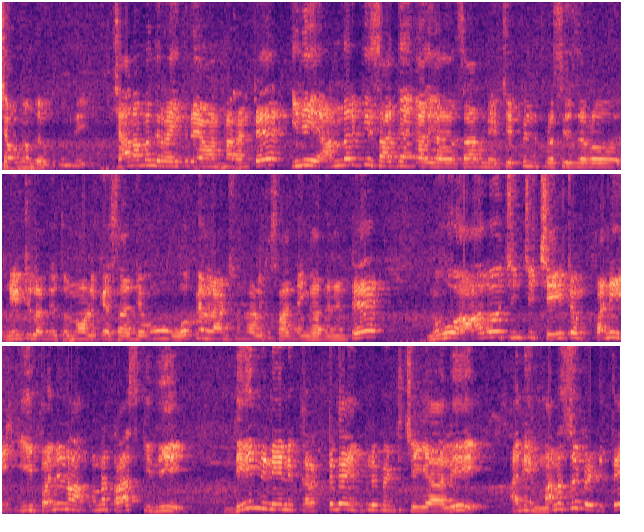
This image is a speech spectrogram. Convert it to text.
చెప్పడం జరుగుతుంది. చాలా మంది రైతులు ఏమంటున్నారంటే ఇది అందరికీ సాధ్యం కాదు కదా సార్ మీరు చెప్పిన ప్రొసీజర్ నీటి లభ్యత ఉన్న వాళ్ళకే సాధ్యము ఓపెన్ ల్యాండ్స్ ఉన్న వాళ్ళకి సాధ్యం కాదని అంటే నువ్వు ఆలోచించి చేయటం పని ఈ పని నాకున్న టాస్క్ ఇది. దీన్ని నేను కరెక్ట్గా ఇంప్లిమెంట్ చేయాలి అని మనసు పెడితే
